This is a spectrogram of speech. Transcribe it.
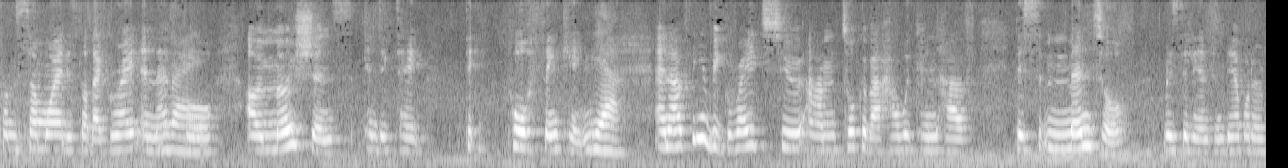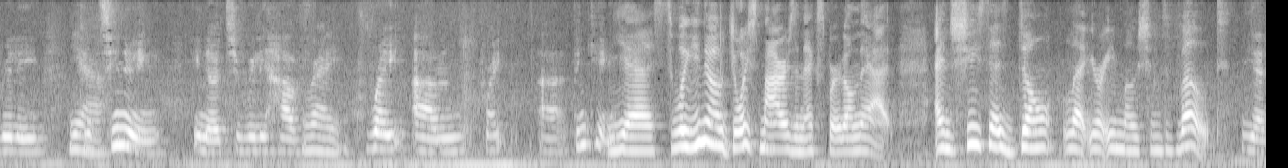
from somewhere and it's not that great, and therefore our emotions can dictate th- poor thinking. Yeah. And I think it'd be great to um, talk about how we can have this mental resilience and be able to really Yeah. continuing, you know, to really have Right. great, um, great uh, thinking. Yes. Well, you know, Joyce Meyer is an expert on that. And she says, don't let your emotions vote Yes.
